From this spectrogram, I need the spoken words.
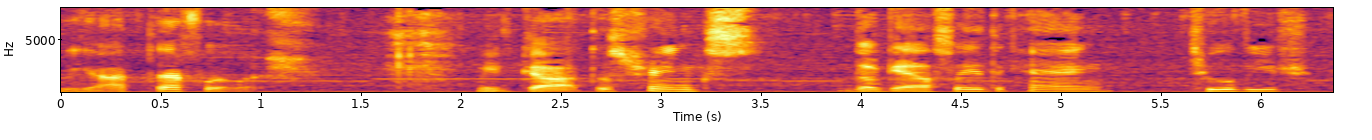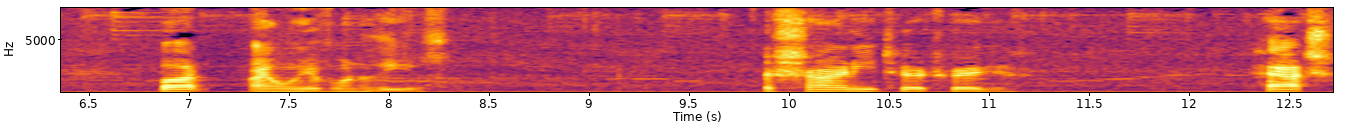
We got the Frillish. We've got the Shinx, the Gastly, the Kang, two of each, but I only have one of these. A shiny Turtwig hatched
